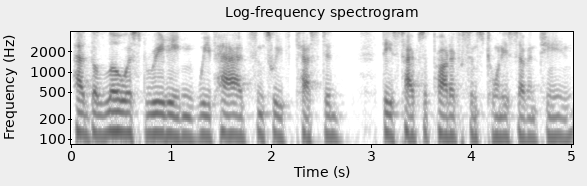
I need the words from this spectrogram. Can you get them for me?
had the lowest reading we've had since we've tested these types of products since 2017.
